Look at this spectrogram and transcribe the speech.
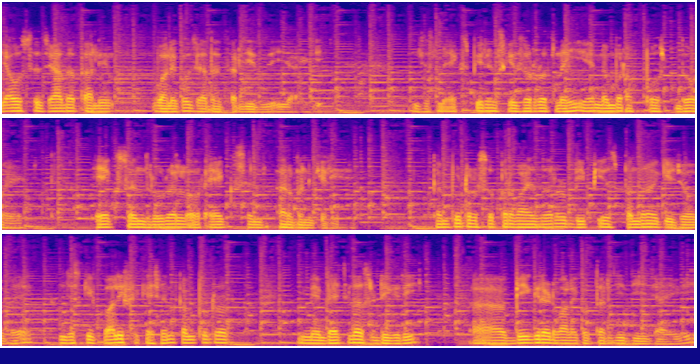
या उससे ज़्यादा तालीम वाले को ज़्यादा तरजीह दी जाएगी। जिसमें एक्सपीरियंस की ज़रूरत नहीं है, नंबर ऑफ़ पोस्ट दो हैं, एक सिंध रूरल और एक सिंध अर्बन के लिए। कंप्यूटर सुपरवाइज़र और बी पी एस पंद्रह की जॉब है, जिसकी क्वालिफ़िकेशन कंप्यूटर में बैचलर्स डिग्री बी ग्रेड वाले को तरजीह दी जाएगी।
